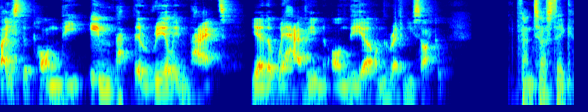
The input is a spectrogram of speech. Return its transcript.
based upon the impact, the real impact, yeah, that we're having on the uh, on the revenue cycle. Fantastic,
